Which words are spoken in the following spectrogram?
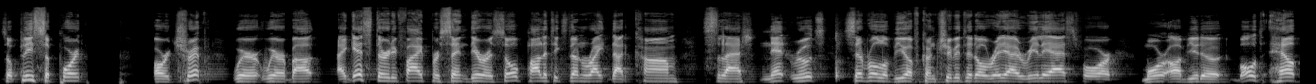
So please support our trip. We're, we're about, I guess, 35% there or so. Politicsdoneright.com slash netroots. Several of you have contributed already. I really ask for more of you to both help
